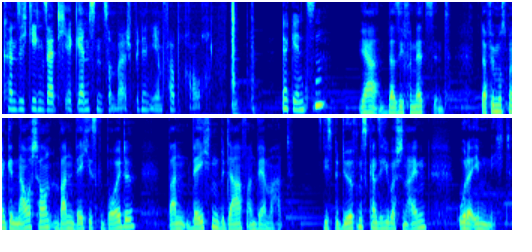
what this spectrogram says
können sich gegenseitig ergänzen, zum Beispiel in ihrem Verbrauch ergänzen? Ja, da sie vernetzt sind. Dafür muss man genau schauen, wann welches Gebäude wann welchen Bedarf an Wärme hat. Dieses Bedürfnis kann sich überschneiden oder eben nicht.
